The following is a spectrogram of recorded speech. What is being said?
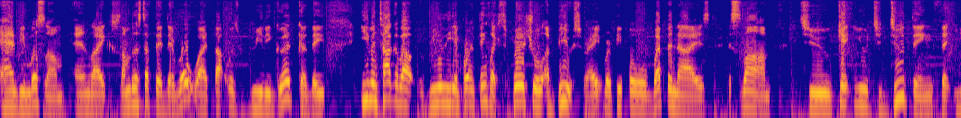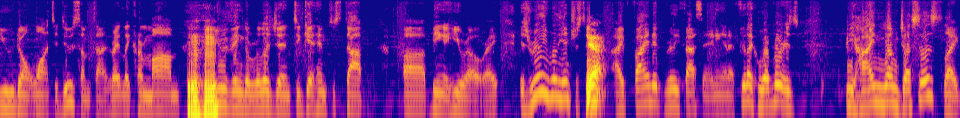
and be Muslim, and like some of the stuff that they wrote, I thought was really good because they even talk about really important things like spiritual abuse, right? Where people weaponize Islam to get you to do things that you don't want to do sometimes, right? Like her mom Mhm. using the religion to get him to stop uh, being a hero, right? It's really, really interesting. Yeah. I find it really fascinating, and I feel like whoever is behind Young Justice, like,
